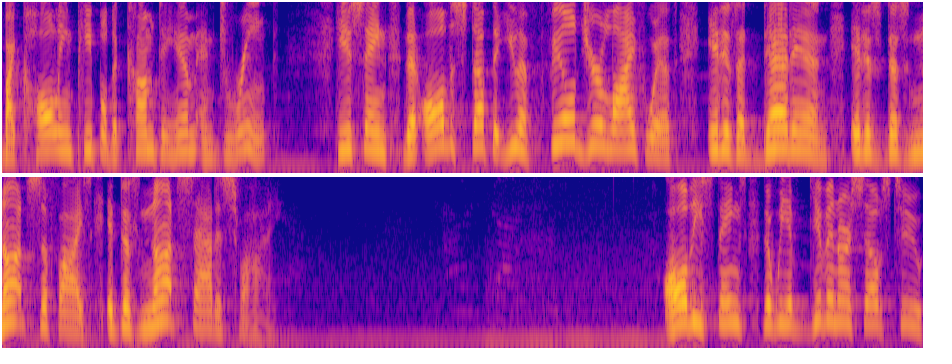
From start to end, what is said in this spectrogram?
by calling people to come to him and drink, he is saying that all the stuff that you have filled your life with, it is a dead end. It is, does not suffice. It does not satisfy. All these things that we have given ourselves to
